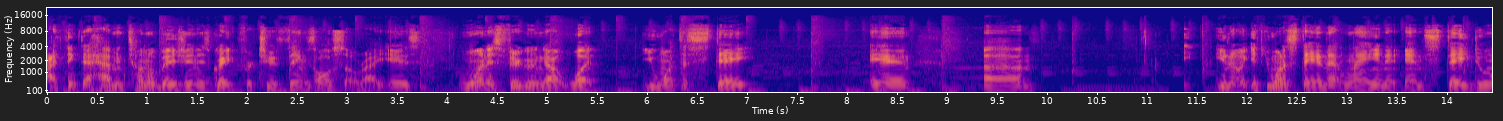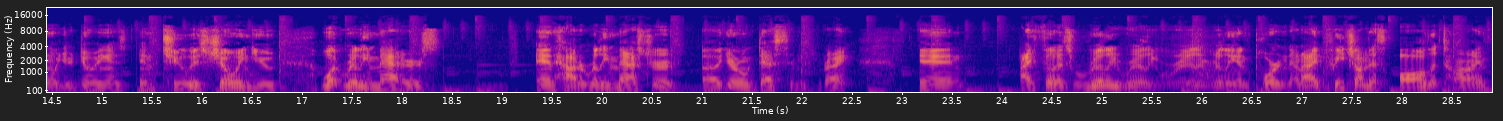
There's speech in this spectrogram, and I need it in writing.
I think that having tunnel vision is great for two things, also, right? Is one is figuring out what you want to stay in, um, you know, if you want to stay in that lane and, and stay doing what you're doing, is, and two is showing you what really matters and how to really master uh, your own destiny, right? And I feel it's really, really, really, really important, and I preach on this all the time.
